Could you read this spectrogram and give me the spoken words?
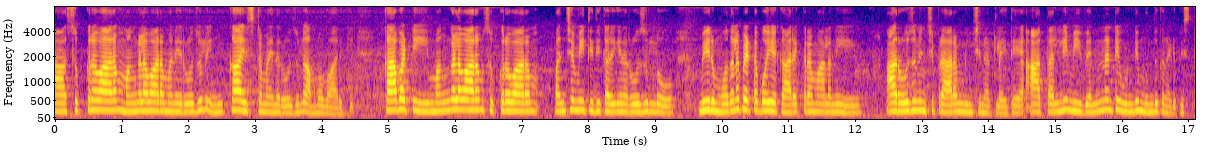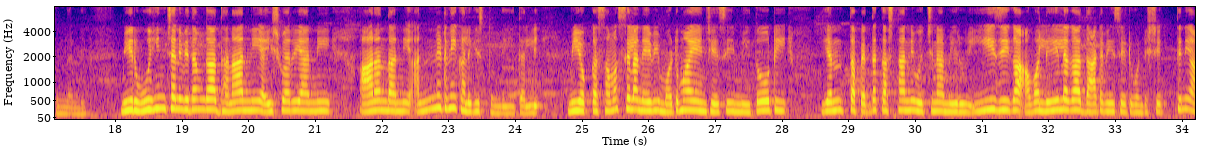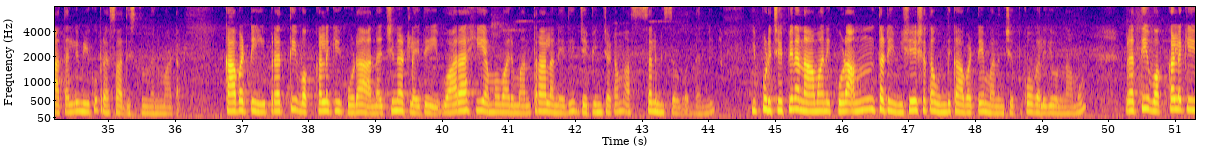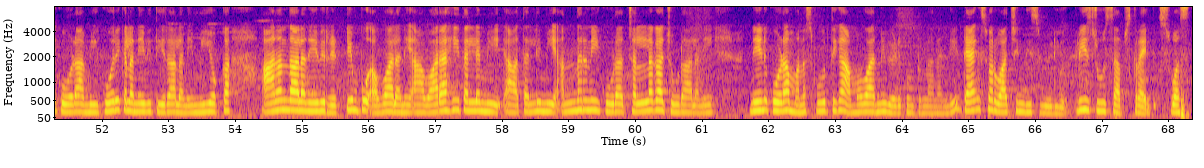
ఆ శుక్రవారం మంగళవారం అనే రోజులు ఇంకా ఇష్టమైన రోజులు అమ్మవారికి. కాబట్టి మంగళవారం శుక్రవారం పంచమి తిథి కలిగిన రోజుల్లో మీరు మొదలు పెట్టబోయే కార్యక్రమాలని ఆ రోజు నుంచి ప్రారంభించినట్లయితే ఆ తల్లి మీ వెన్నంటి ఉండి ముందుకు నడిపిస్తుందండి. మీరు ఊహించని విధంగా ధనాన్ని ఐశ్వర్యాన్ని ఆనందాన్ని అన్నిటినీ కలిగిస్తుంది ఈ తల్లి. మీ యొక్క సమస్యలు అనేవి మటుమాయం చేసి మీతోటి ఎంత పెద్ద కష్టాన్ని వచ్చినా మీరు ఈజీగా అవలీలగా దాటవేసేటువంటి శక్తిని ఆ తల్లి మీకు ప్రసాదిస్తుందన్నమాట. కాబట్టి ప్రతి ఒక్కళ్ళకి కూడా నచ్చినట్లయితే వారాహి అమ్మవారి మంత్రాలు అనేది జపించటం అస్సలు మిస్ అవ్వద్దండి. ఇప్పుడు చెప్పిన నామానికి కూడా అంతటి విశేషత ఉంది కాబట్టే మనం చెప్పుకోగలిగి ఉన్నాము. ప్రతి ఒక్కళ్ళకి కూడా మీ కోరికలు అనేవి తీరాలని మీ యొక్క ఆనందాలు అనేవి రెట్టింపు అవ్వాలని ఆ వారాహి తల్లి మీ ఆ తల్లి మీ అందరినీ కూడా చల్లగా చూడాలని నేను కూడా మనస్ఫూర్తిగా అమ్మవారిని వేడుకుంటున్నానండి. Thanks for watching this video please do subscribe స్వస్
